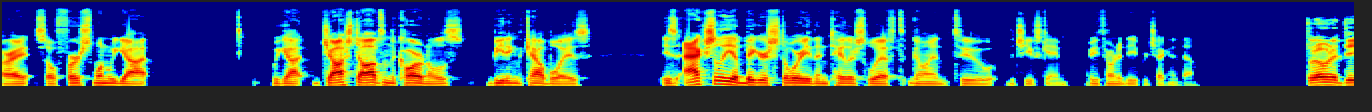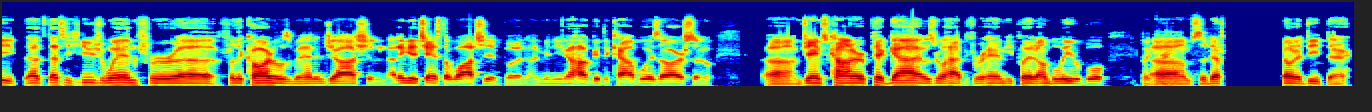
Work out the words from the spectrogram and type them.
All right. So first one we got, we got Josh Dobbs and the Cardinals beating the Cowboys. Is actually a bigger story than Taylor Swift going to the Chiefs game. Are you throwing it deep or checking it down? Throwing it deep. That's that's a huge win for uh, for the Cardinals, man, and Josh. And I didn't get a chance to watch it, but I mean, you know how good the Cowboys are. So um, James Conner, a Pitt guy, I was real happy for him. He played unbelievable. Um, so definitely throwing it deep there.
